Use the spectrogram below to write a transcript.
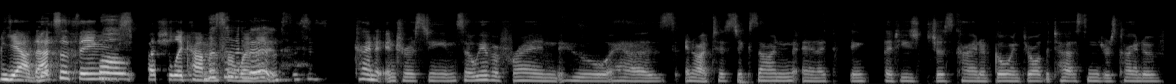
yeah, that's a thing, well, especially common for women. This. this is kind of interesting. So we have a friend who has an autistic son, and I think that he's just kind of going through all the tests and just kind of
